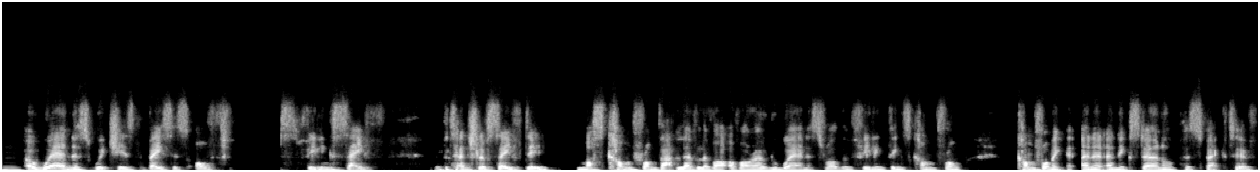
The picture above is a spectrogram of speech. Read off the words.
mm. awareness which is the basis of feeling safe the potential of safety must come from that level of our, of our own awareness rather than feeling things come from come from an, an external perspective.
